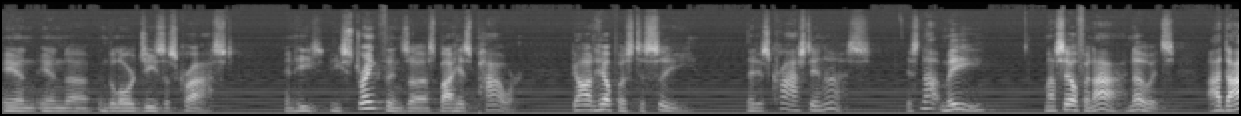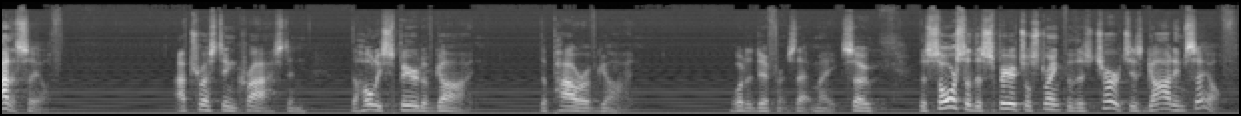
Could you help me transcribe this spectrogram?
in, in, uh, in the Lord Jesus Christ. And he, he strengthens us by His power. God, help us to see that it's Christ in us. It's not me, myself, and I. No, it's I die to self. I trust in Christ and the Holy Spirit of God, the power of God. What a difference that makes. So, the source of the spiritual strength of this church is God Himself.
